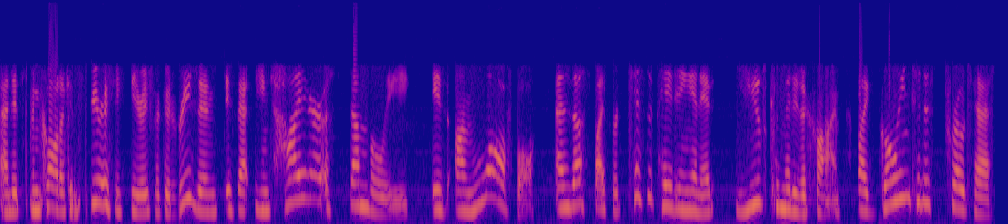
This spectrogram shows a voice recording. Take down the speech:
and it's been called a conspiracy theory for good reasons, is that the entire assembly is unlawful, and thus by participating in it, you've committed a crime. By going to this protest,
